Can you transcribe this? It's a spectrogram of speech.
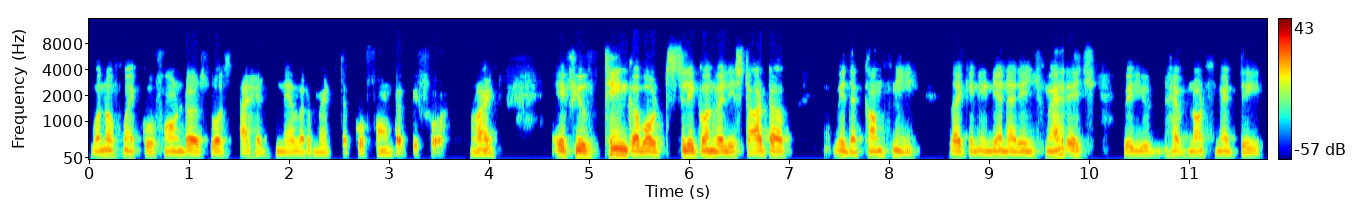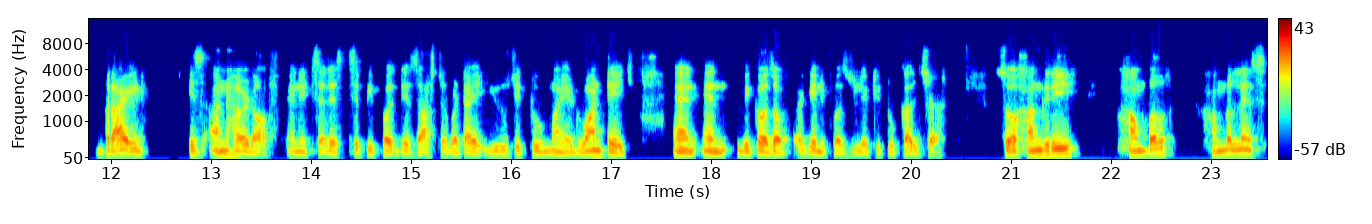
one of my co-founders was I had never met the co-founder before, right? If you think about Silicon Valley startup with a company like an Indian arranged marriage, where you have not met the bride, is unheard of, and it's a recipe for disaster. But I used it to my advantage, and and because of again it was related to culture. So hungry, humble, humbleness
